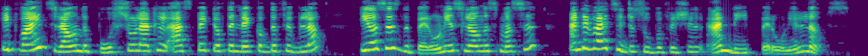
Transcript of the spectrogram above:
it winds round the posterolateral aspect of the neck of the fibula pierces the peroneus longus muscle and divides into superficial and deep peroneal nerves.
